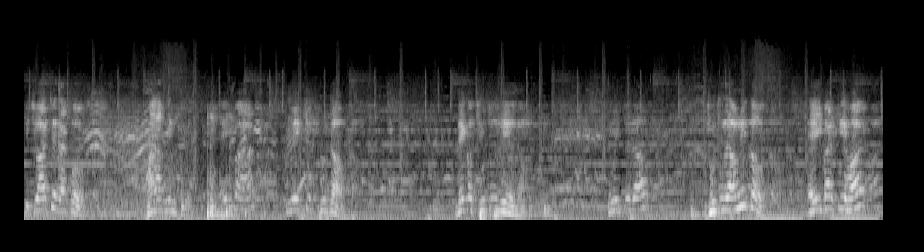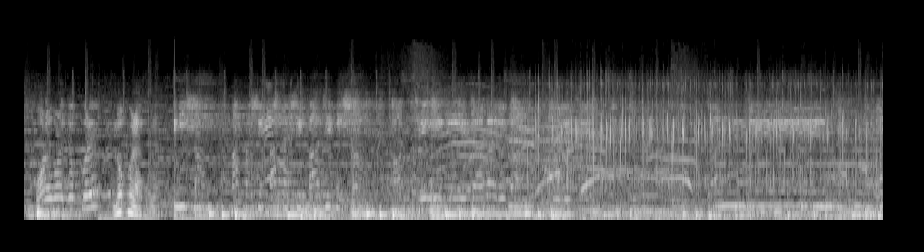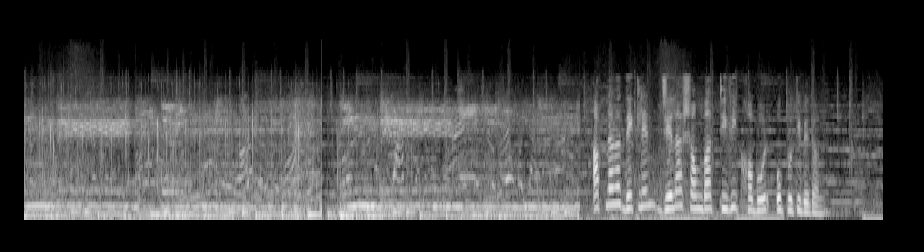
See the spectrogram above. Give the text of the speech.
কিছু আছে দেখো। ভাড়া কিন্তু। এইবার তুমি একটু ফু দাও দেখো, থুতু দিয়ে দাও তুমি একটু দাও। থুতু দাওনি তো? এইবার কি হয়? বড় বড় যোগ করে লক্ষ্য রাখবে। আপনারা দেখলেন জেলা সংবাদ টিভি খবর ও প্রতিবেদন।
